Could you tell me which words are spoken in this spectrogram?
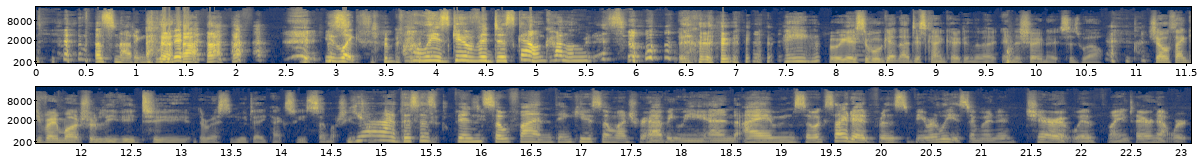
that's not included. He's like, always give a discount code. So- okay, so we'll get that discount code in the in the show notes as well. Sheryl, thank you very much. We'll leave you to the rest of your day. Thanks for you so much for your yeah, It's this has pleasure talking to been so fun. Thank you so much for having me. And I'm so excited for this to be released. I'm going to share it with my entire network.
